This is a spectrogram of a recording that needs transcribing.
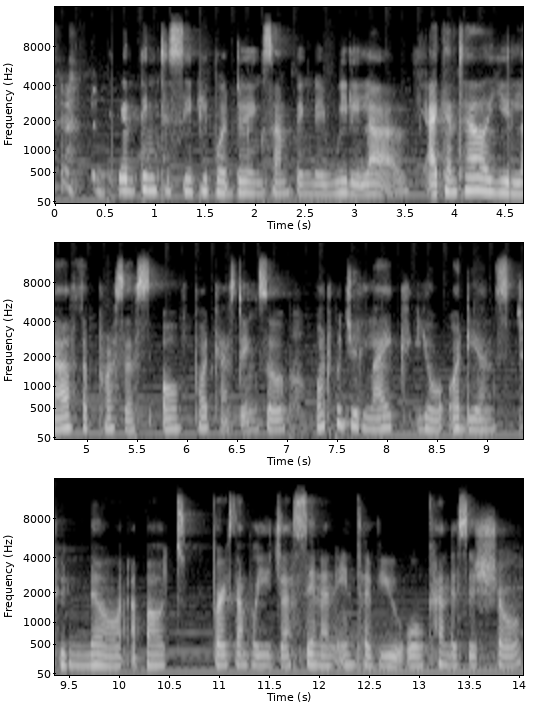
Good thing to see people doing something they really love. I can tell you love the process of podcasting. So, what would you like your audience to know about for example, you just seen an interview or Candace's show,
